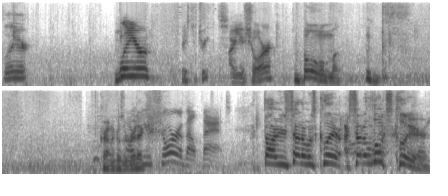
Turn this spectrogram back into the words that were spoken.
Clear. Hmm? Clear. Tasty treats. Are you sure? Boom. Chronicles of Riddick. Are you Riddick. sure about that? I thought you said it was clear. I said it looks clear.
